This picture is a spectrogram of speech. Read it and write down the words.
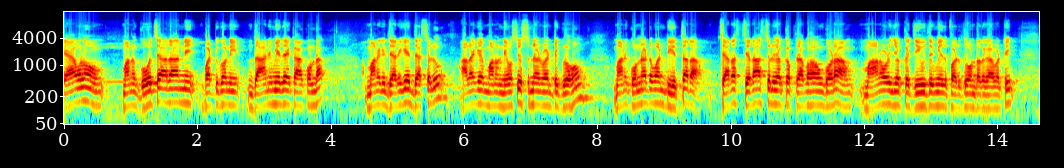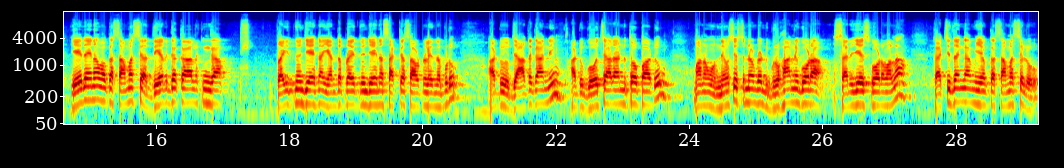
కేవలం మన గోచారాన్ని పట్టుకొని దాని మీదే కాకుండా మనకి జరిగే దశలు అలాగే మనం నివసిస్తున్నటువంటి గృహం మనకు ఉన్నటువంటి ఇతర చర స్థిరాస్తుల యొక్క ప్రభావం కూడా మానవుడి యొక్క జీవితం మీద పడుతూ ఉంటుంది కాబట్టి ఏదైనా ఒక సమస్య దీర్ఘకాలికంగా ప్రయత్నం చేసినా ఎంత ప్రయత్నం చేసినా సక్సెస్ అవటం లేనప్పుడు అటు జాతకాన్ని అటు గోచారాన్నితో పాటు మనం నివసిస్తున్నటువంటి గృహాన్ని కూడా సరి చేసుకోవడం వల్ల ఖచ్చితంగా మీ యొక్క సమస్యలు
